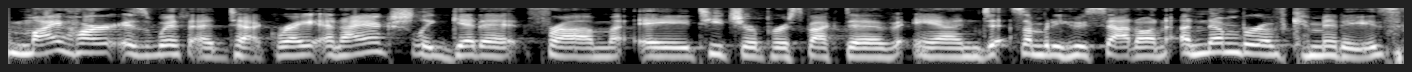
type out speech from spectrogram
My heart is with ed tech, right? And I actually get it from a teacher perspective and somebody who sat on a number of committees.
